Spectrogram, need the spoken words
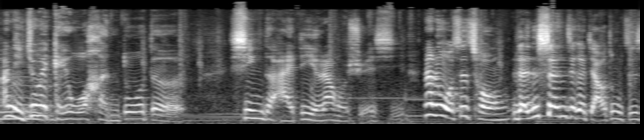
啊，你就会给我很多的新的 idea 让我学习。那如果是从人生这个角度之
